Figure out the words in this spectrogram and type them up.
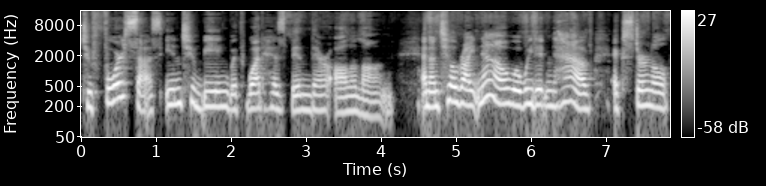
to force us into being with what has been there all along. And until right now, well, we didn't have external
